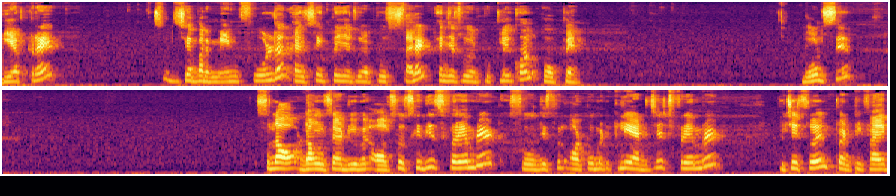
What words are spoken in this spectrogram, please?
pf track. So this is our main folder and simply just you have to select and just we have to click on open don't save so now downside you will also see this frame rate. So this will automatically adjust frame rate which is showing 25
